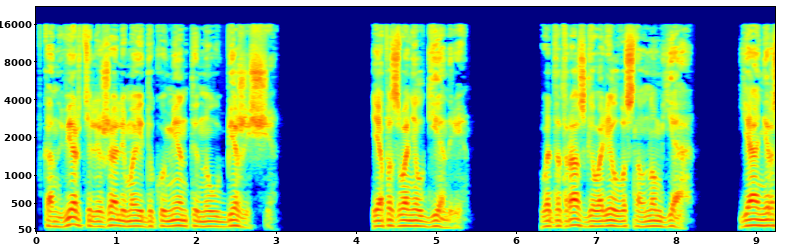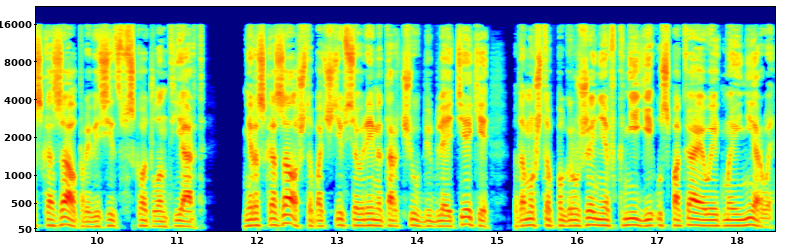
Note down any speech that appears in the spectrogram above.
В конверте лежали мои документы на убежище. Я позвонил Генри. В этот раз говорил в основном я. Я не рассказал про визит в Скотланд-Ярд, не рассказал, что почти все время торчу в библиотеке, потому что погружение в книги успокаивает мои нервы.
